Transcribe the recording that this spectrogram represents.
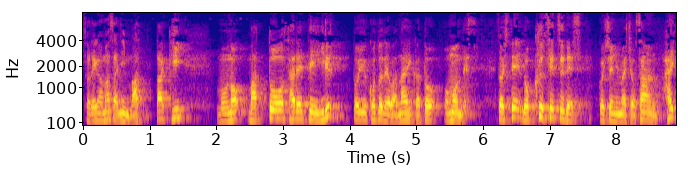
それがまさに全きもの、全うされているということではないかと思うんです。そして6節です。ご一緒に見ましょう。3、はい。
